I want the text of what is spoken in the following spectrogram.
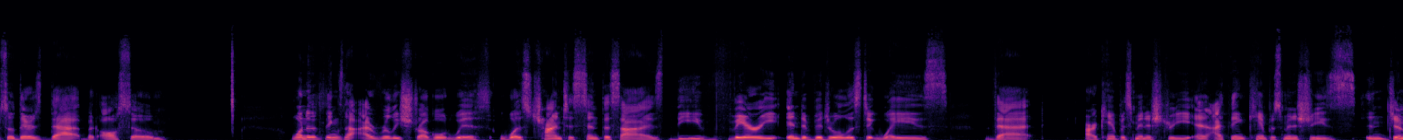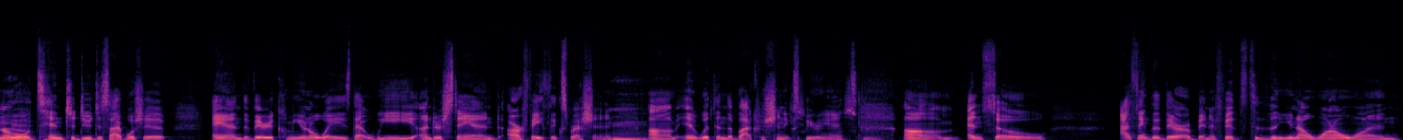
so there's that, but also one of the things that I really struggled with was trying to synthesize the very individualistic ways that our campus ministry and I think campus ministries in general Yeah. tend to do discipleship and the very communal ways that we understand our faith expression um, and within the Black Christian experience. Um, and so I think that there are benefits to the you know one on one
